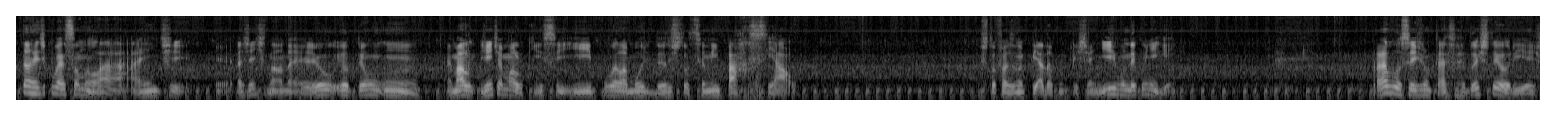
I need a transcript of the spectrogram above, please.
Então a gente conversando lá, a gente. A gente não, né? Eu, eu tenho um. É malu, gente, é maluquice e, pelo amor de Deus, estou sendo imparcial. Não estou fazendo piada com o cristianismo nem com ninguém. Para você juntar essas duas teorias,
